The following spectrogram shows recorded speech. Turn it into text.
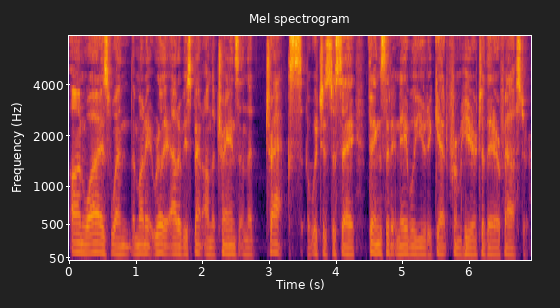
unwise when the money really ought to be spent on the trains and the tracks, which is to say things that enable you to get from here to there faster.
